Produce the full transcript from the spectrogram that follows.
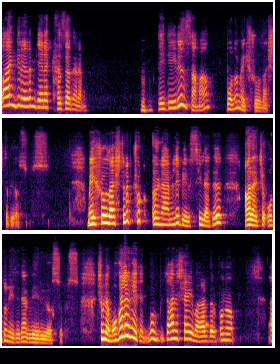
ben girerim gene kazanırım dediğiniz zaman bunu meşrulaştırıyorsunuz. Meşrulaştırıp çok önemli bir silahı aracı onun eline veriyorsunuz. Şimdi muhalefetin bu yani şey vardır bunu e,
